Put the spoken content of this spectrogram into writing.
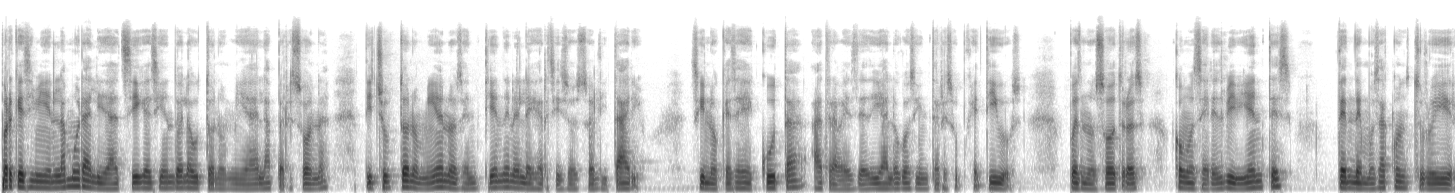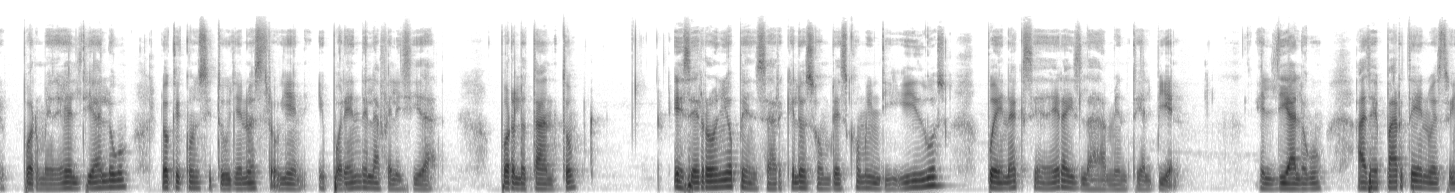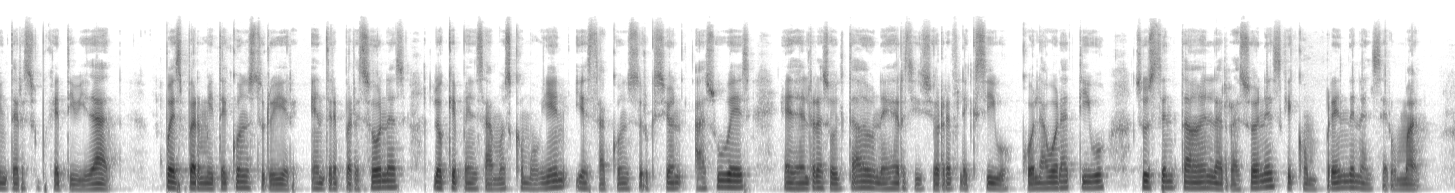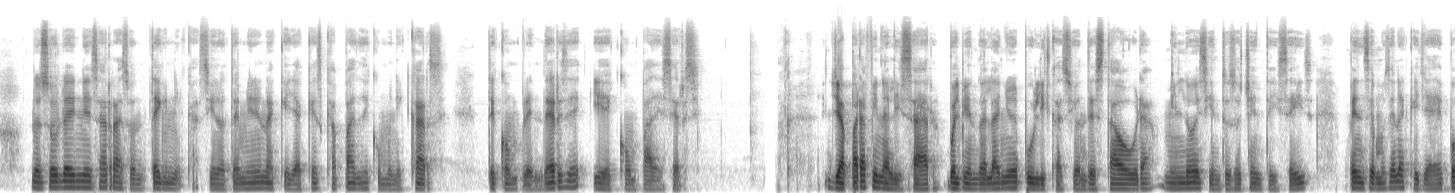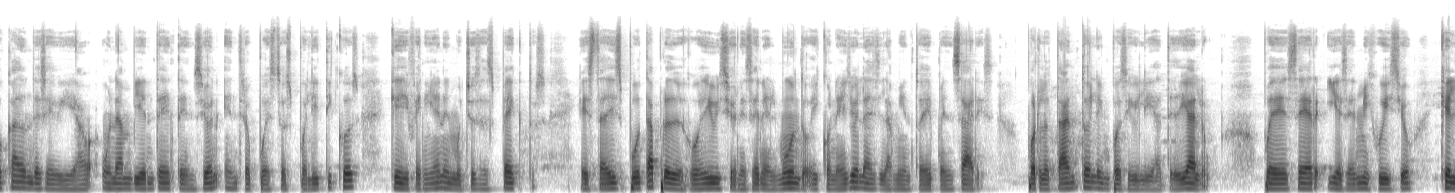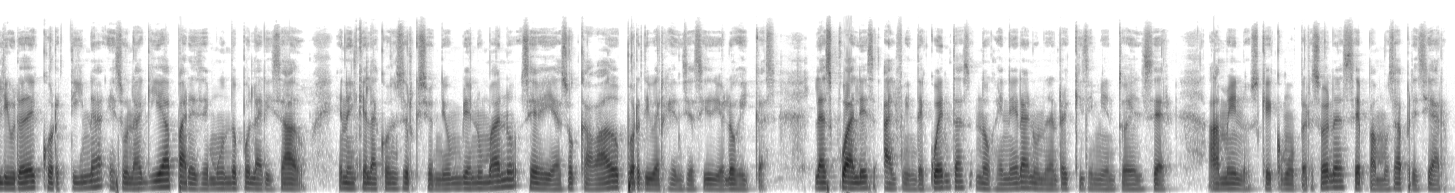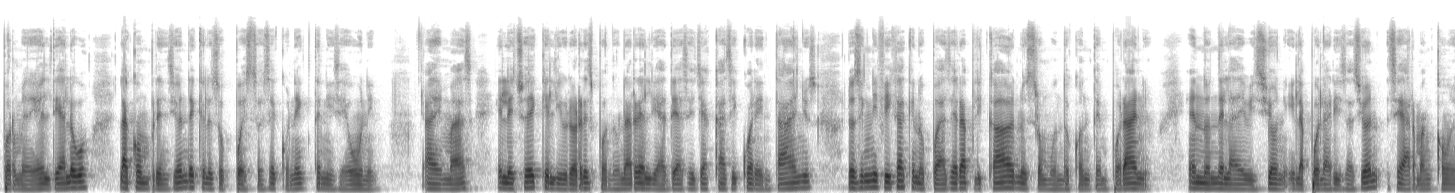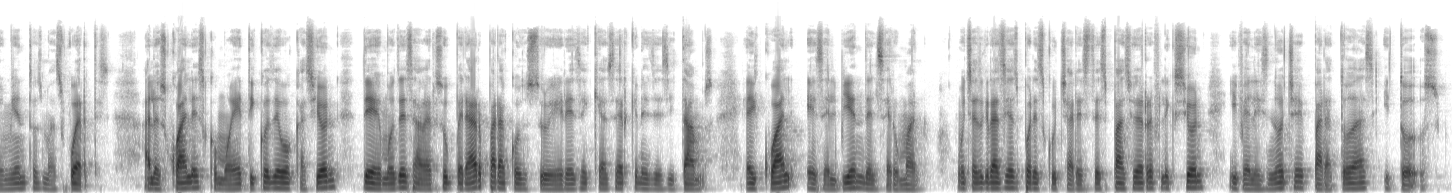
Porque si bien la moralidad sigue siendo la autonomía de la persona, dicha autonomía no se entiende en el ejercicio solitario, sino que se ejecuta a través de diálogos intersubjetivos, pues nosotros, como seres vivientes, tendemos a construir por medio del diálogo lo que constituye nuestro bien y por ende la felicidad. Por lo tanto, es erróneo pensar que los hombres como individuos pueden acceder aisladamente al bien. El diálogo hace parte de nuestra intersubjetividad, pues permite construir entre personas lo que pensamos como bien y esta construcción a su vez es el resultado de un ejercicio reflexivo, colaborativo, sustentado en las razones que comprenden al ser humano, no solo en esa razón técnica, sino también en aquella que es capaz de comunicarse, de comprenderse y de compadecerse. Ya para finalizar, volviendo al año de publicación de esta obra, 1986, pensemos en aquella época donde se veía un ambiente de tensión entre opuestos políticos que diferían en muchos aspectos. Esta disputa produjo divisiones en el mundo y con ello el aislamiento de pensares, por lo tanto la imposibilidad de diálogo. Puede ser, y es en mi juicio, que el libro de Cortina es una guía para ese mundo polarizado, en el que la construcción de un bien humano se veía socavado por divergencias ideológicas, las cuales, al fin de cuentas, no generan un enriquecimiento del ser, a menos que como personas sepamos apreciar, por medio del diálogo, la comprensión de que los opuestos se conectan y se unen. Además, el hecho de que el libro responda a una realidad de hace ya casi 40 años no significa que no pueda ser aplicado en nuestro mundo contemporáneo, en donde la división y la se arman movimientos más fuertes, a los cuales como éticos de vocación debemos de saber superar para construir ese quehacer que necesitamos, el cual es el bien del ser humano. Muchas gracias por escuchar este espacio de reflexión y feliz noche para todas y todos.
